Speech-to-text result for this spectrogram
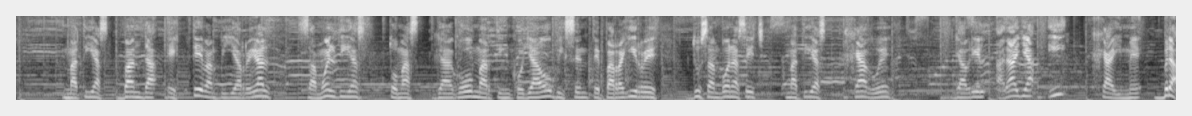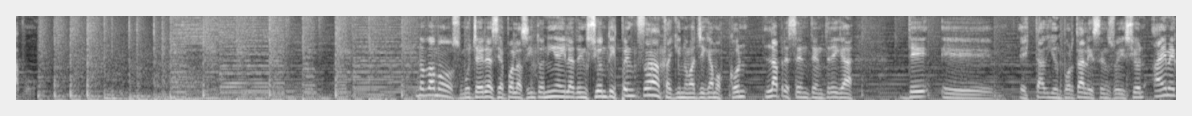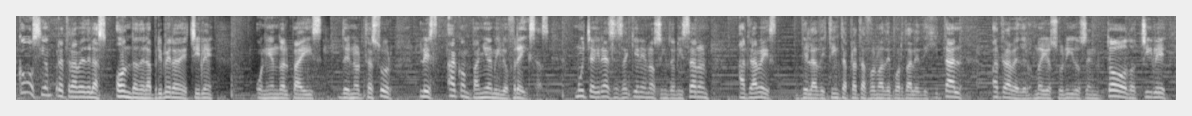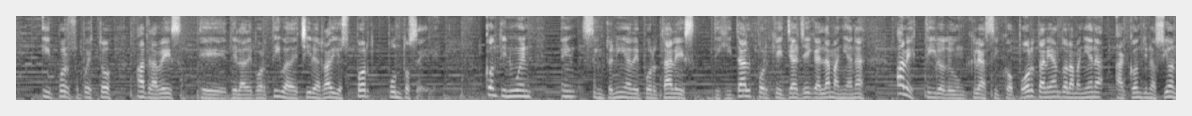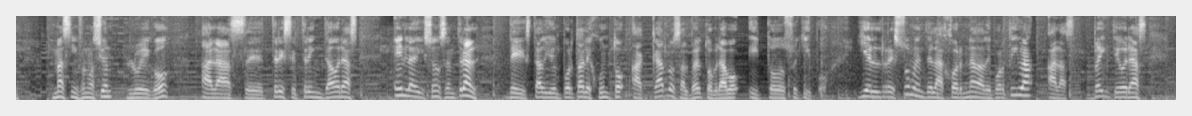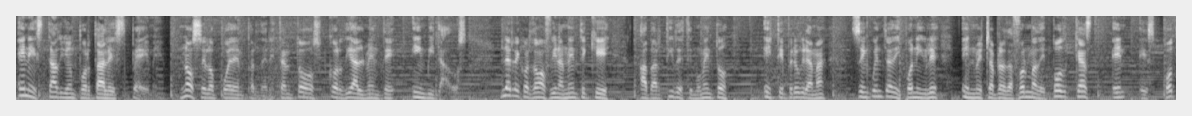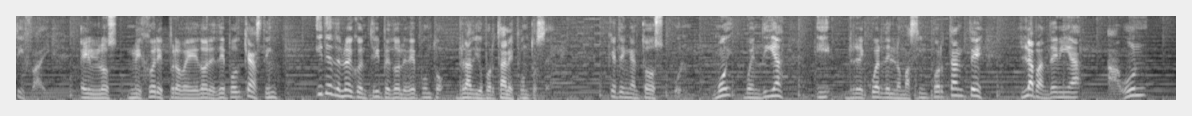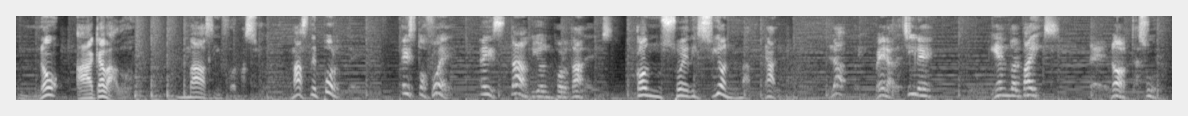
Matías Banda, Esteban Villarreal, Samuel Díaz, Tomás Gago, Martín Collao, Vicente Parraguirre, Dusan Bonasic, Matías Jadwe, Gabriel Araya y Jaime Bravo. Nos vamos, muchas gracias por la sintonía y la atención dispensada. Hasta aquí nomás llegamos con la presente entrega de eh, Estadio en Portales en su edición AM, como siempre a través de las ondas de la Primera de Chile, uniendo al país de norte a sur. Les acompañó Emilio Freixas. Muchas gracias a quienes nos sintonizaron a través de las distintas plataformas de Portales Digital, a través de los medios unidos en todo Chile y por supuesto a través eh, de la Deportiva de Chile Radiosport.cl continúen en sintonía de Portales Digital porque ya llega la mañana al estilo de un clásico. Portaleando la mañana a continuación. Más información luego a las 13.30 eh, horas en la edición central de Estadio en Portales junto a Carlos Alberto Bravo y todo su equipo. Y el resumen de la jornada deportiva a las 20 horas en Estadio en Portales PM. No se lo pueden perder, están todos cordialmente invitados. Les recordamos finalmente que a partir de este momento este programa se encuentra disponible en nuestra plataforma de podcast en Spotify, en los mejores proveedores de podcasting y desde luego en www.radioportales.cl. Que tengan todos un muy buen día y recuerden lo más importante, la pandemia aún no ha acabado. Más información, más deporte. Esto fue Estadio en Portales, con su edición matinal. La primera de Chile, viendo al país de norte a sur.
